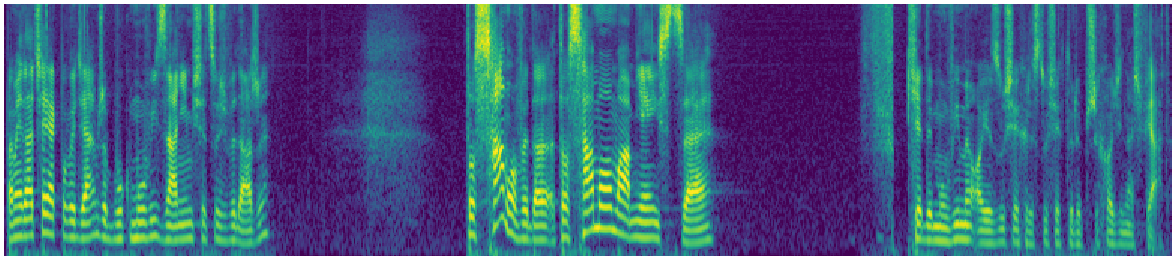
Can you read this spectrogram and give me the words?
Pamiętacie, jak powiedziałem, że Bóg mówi, zanim się coś wydarzy? To samo, wyda- to samo ma miejsce, kiedy mówimy o Jezusie Chrystusie, który przychodzi na świat.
